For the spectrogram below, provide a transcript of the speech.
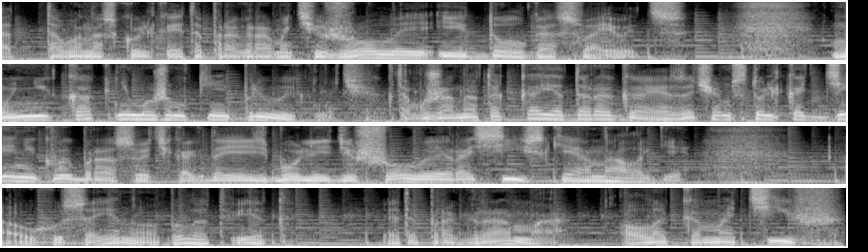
от того, насколько эта программа тяжелая и долго осваивается. Мы никак не можем к ней привыкнуть. К тому же она такая дорогая. Зачем столько денег выбрасывать, когда есть более дешевые российские аналоги? А у Хусаинова был ответ. Эта программа — локомотив,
